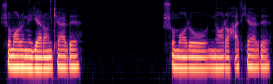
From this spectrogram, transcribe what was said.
شما رو نگران کرده؟ شما رو ناراحت کرده؟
